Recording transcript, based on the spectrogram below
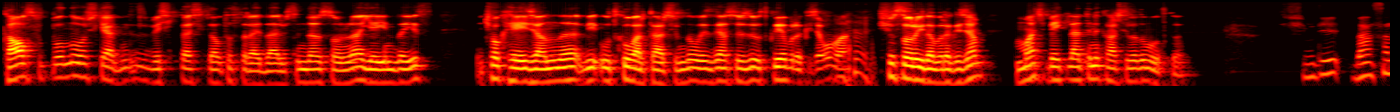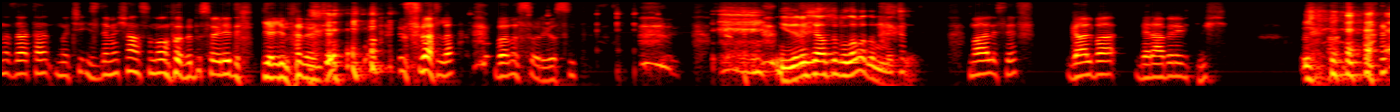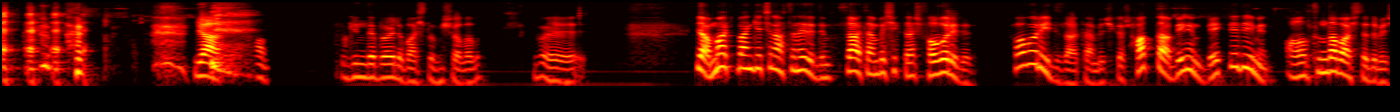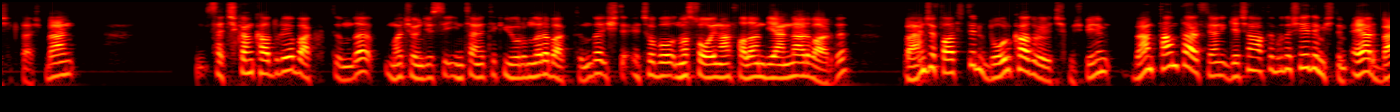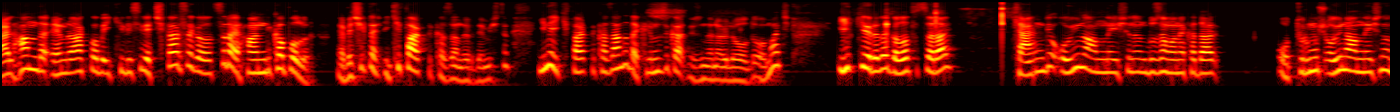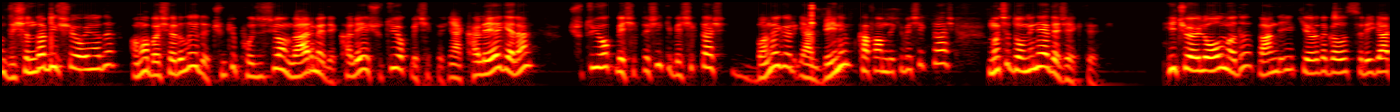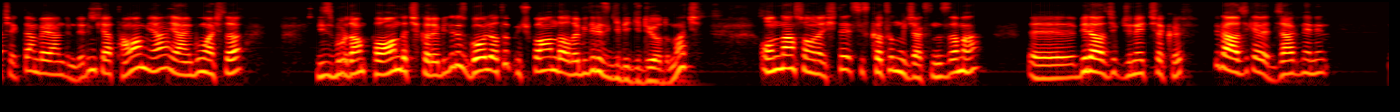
Kaos futboluna hoş geldiniz. Beşiktaş Galatasaray derbisinden sonra yayındayız. Çok heyecanlı bir Utku var karşımda. O yüzden sözü Utku'ya bırakacağım ama şu soruyla bırakacağım. Maç beklentini karşıladı mı Utku? Şimdi ben sana zaten maçı izleme şansım olmadığını söyledim yayından önce. Israrla bana soruyorsun. İzleme şansı bulamadın mı maçı? Maalesef. Galiba berabere bitmiş. Ya bugün de böyle başlamış olalım. Ee, ya maç ben geçen hafta ne dedim? Zaten Beşiktaş favori dedim. Favoriydi zaten Beşiktaş. Hatta benim beklediğimin altında başladı Beşiktaş. Ben mesela çıkan kadroya baktığımda maç öncesi internetteki yorumlara baktığımda işte Etobo nasıl oynar falan diyenler vardı. Bence Fatih Terim doğru kadroya çıkmış. Benim ben tam tersi yani geçen hafta burada şey demiştim. Eğer Belhanda Emre Akbaba ikilisiyle çıkarsa Galatasaray handikap olur. Ya Beşiktaş iki farklı kazanır demiştim. Yine iki farklı kazandı da kırmızı kart yüzünden öyle oldu o maç. İlk yarıda Galatasaray kendi oyun anlayışının bu zamana kadar oturmuş oyun anlayışının dışında bir şey oynadı ama başarılıydı. Çünkü pozisyon vermedi. Kaleye şutu yok Beşiktaş. Yani kaleye gelen şutu yok Beşiktaş'ın ki Beşiktaş bana göre yani benim kafamdaki Beşiktaş maçı domine edecekti. Hiç öyle olmadı. Ben de ilk yarıda Galatasaray'ı gerçekten beğendim. Dedim ki ya tamam ya yani bu maçta biz buradan puan da çıkarabiliriz. Gol atıp 3 puan da alabiliriz gibi gidiyordu maç. Ondan sonra işte siz katılmayacaksınız ama e, birazcık Cüneyt Çakır, birazcık evet Cagney'in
